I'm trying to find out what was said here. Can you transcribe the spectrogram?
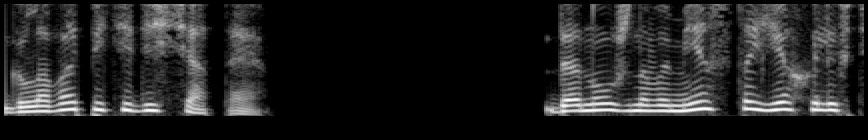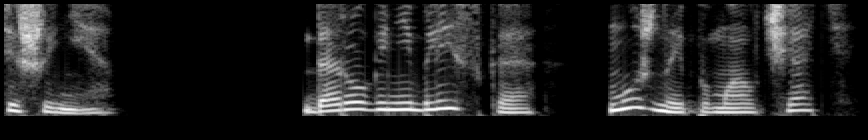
Глава 50. До нужного места ехали в тишине. Дорога не близкая, можно и помолчать.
